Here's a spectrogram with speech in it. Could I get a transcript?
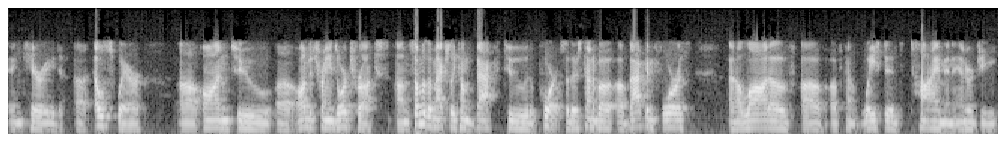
and carried uh, elsewhere uh, onto uh, onto trains or trucks. Um, some of them actually come back to the port, so there's kind of a, a back and forth and a lot of, of, of, kind of wasted time and energy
